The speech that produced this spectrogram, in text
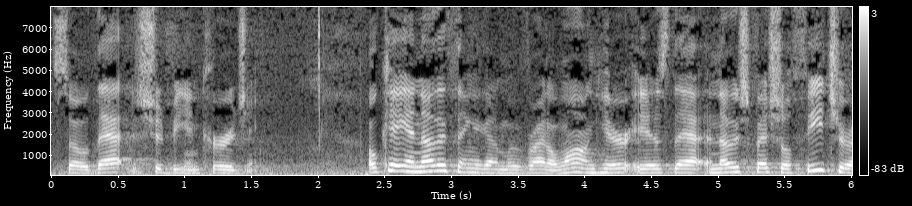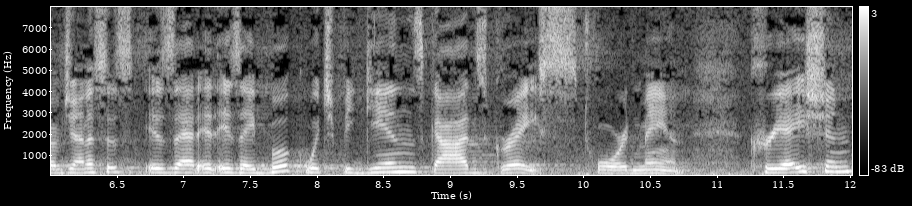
So that should be encouraging. Okay, another thing I'm going to move right along here is that another special feature of Genesis is that it is a book which begins God's grace toward man. Creation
